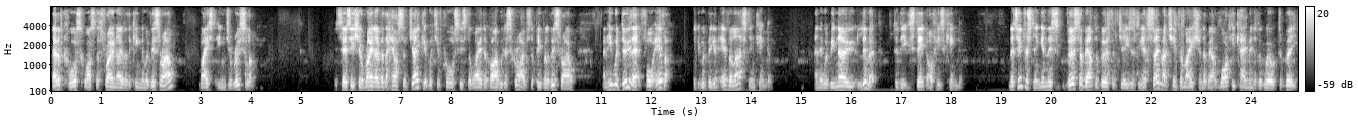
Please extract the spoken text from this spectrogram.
That, of course, was the throne over the kingdom of Israel, based in Jerusalem. It says he shall reign over the house of Jacob, which, of course, is the way the Bible describes the people of Israel. And he would do that forever. It would be an everlasting kingdom. And there would be no limit to the extent of his kingdom. And it's interesting, in this verse about the birth of Jesus, we have so much information about what he came into the world to be.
